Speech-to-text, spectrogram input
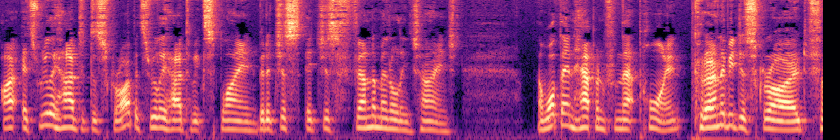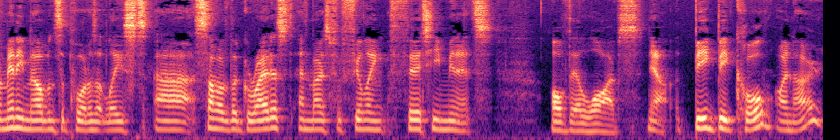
I, it's really hard to describe. It's really hard to explain, but it just it just fundamentally changed. And what then happened from that point could only be described, for many Melbourne supporters at least, uh, some of the greatest and most fulfilling 30 minutes of their lives. Now, big, big call, I know,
